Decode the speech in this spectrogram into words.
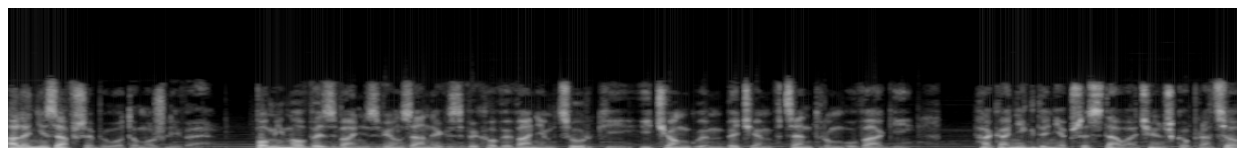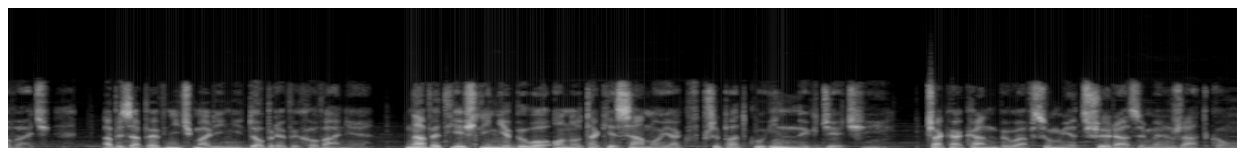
ale nie zawsze było to możliwe. Pomimo wyzwań związanych z wychowywaniem córki i ciągłym byciem w centrum uwagi, Haka nigdy nie przestała ciężko pracować, aby zapewnić Malini dobre wychowanie, nawet jeśli nie było ono takie samo jak w przypadku innych dzieci. Chaka Khan była w sumie trzy razy mężatką.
